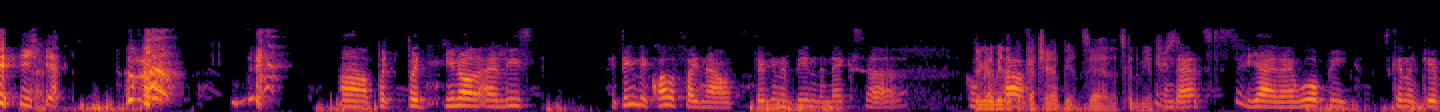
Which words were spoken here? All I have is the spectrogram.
yeah. uh, but but you know, at least I think they qualified now. They're gonna be in the next. Uh, They're going to be the Conca champions. Yeah, that's going to be interesting. and that's yeah, that will be. It's gonna give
